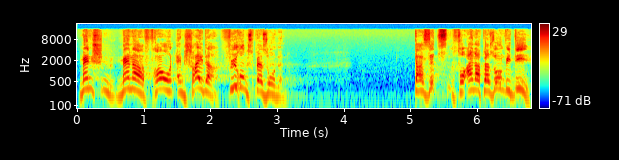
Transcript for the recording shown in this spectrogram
Menschen, Männer, Frauen, Entscheider, Führungspersonen da sitzen vor einer Person wie die.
